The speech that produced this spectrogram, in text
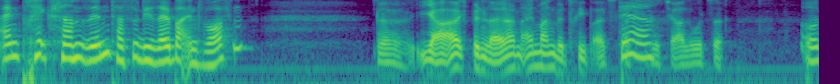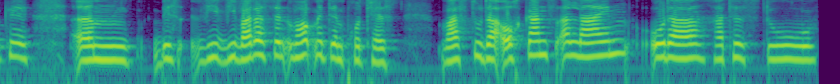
einprägsam sind. Hast du die selber entworfen? Äh, ja, ich bin leider ein Ein-Mann-Betrieb als Ja. Taxi-Soziallotse. Okay. Ähm, bis, wie, wie war das denn überhaupt mit dem Protest? Warst du da auch ganz allein oder hattest du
